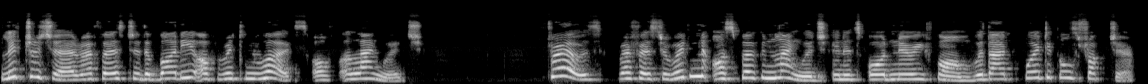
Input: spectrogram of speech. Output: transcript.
Literature refers to the body of written works of a language. Prose refers to written or spoken language in its ordinary form without poetical structure.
